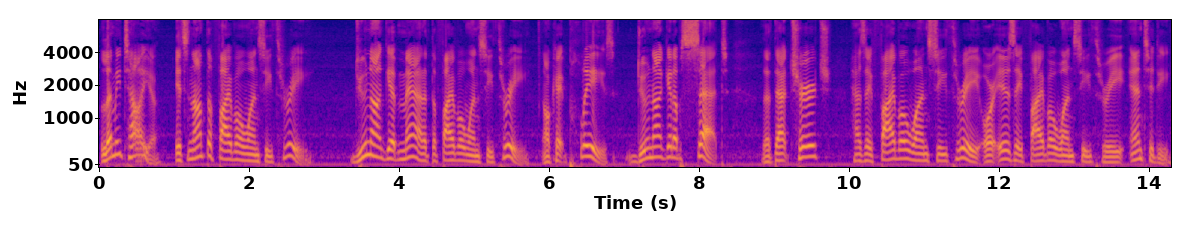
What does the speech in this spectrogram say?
Let me tell you, it's not the 501c3. Do not get mad at the 501c3. Okay, please do not get upset that that church has a 501c3 or is a 501c3 entity.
